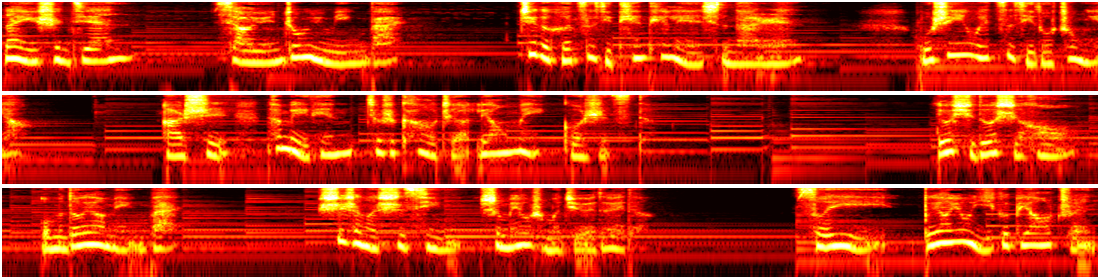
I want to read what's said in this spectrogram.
那一瞬间，小云终于明白，这个和自己天天联系的男人，不是因为自己多重要，而是他每天就是靠着撩妹过日子的。有许多时候，我们都要明白。世上的事情是没有什么绝对的，所以不要用一个标准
